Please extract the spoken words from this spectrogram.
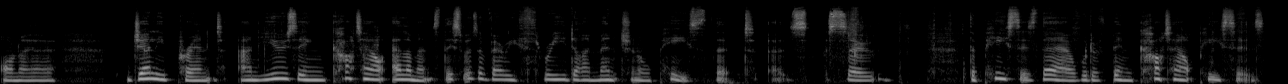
on a jelly print and using cut out elements. This was a very three dimensional piece that, uh, so the pieces there would have been cut out pieces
